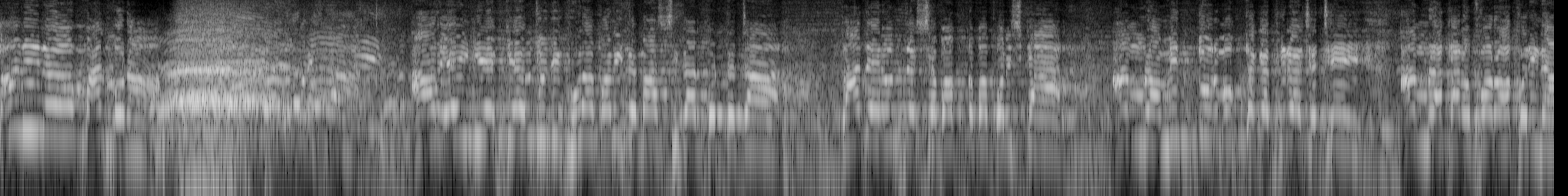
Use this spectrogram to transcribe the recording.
মানি না আর এই নিয়ে কেউ যদি খোলা স্বীকার করতে চান তাদের উদ্দেশ্যে বক্তব্য পরিষ্কার। আমরা মৃত্যুর মুখ থেকে ফিরে এসেছি। আমরা কারও পরোয়া করি না।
